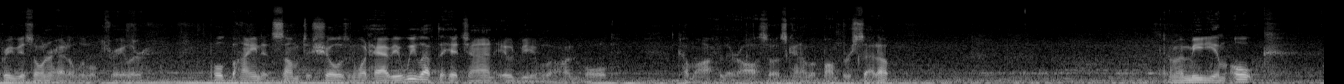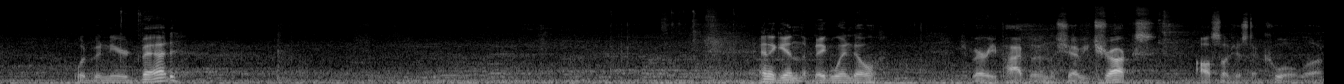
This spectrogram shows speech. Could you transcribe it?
Previous owner had a little trailer pulled behind it some to shows and what have you. We left the hitch on. It would be able to unbolt, come off of there also. It's kind of a bumper setup. Kind of a medium oak wood veneered bed. And again, the big window is very popular in the Chevy trucks. Also just a cool look.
